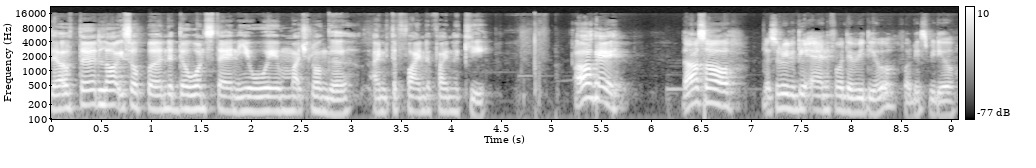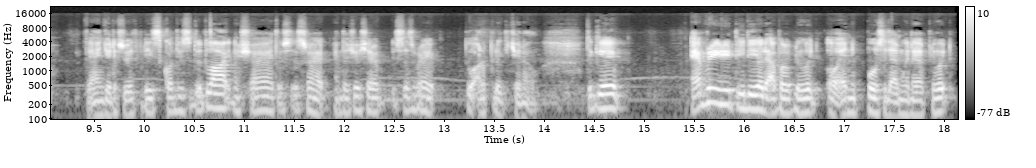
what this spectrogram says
The third lock is open, the door won't stay any way much longer. I need to find the final key. Okay, that's all. That's really the end for the video, for this video. If you enjoyed this video, please continue to like and share, to subscribe, and to share, subscribe to our public channel. To get every video that I upload or any post that I'm gonna upload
